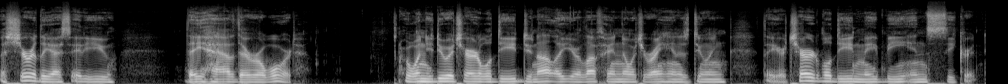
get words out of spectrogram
Assuredly, I say to you, they have their reward. But when you do a charitable deed, do not let your left hand know what your right hand is doing, that your charitable deed may be in secret,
